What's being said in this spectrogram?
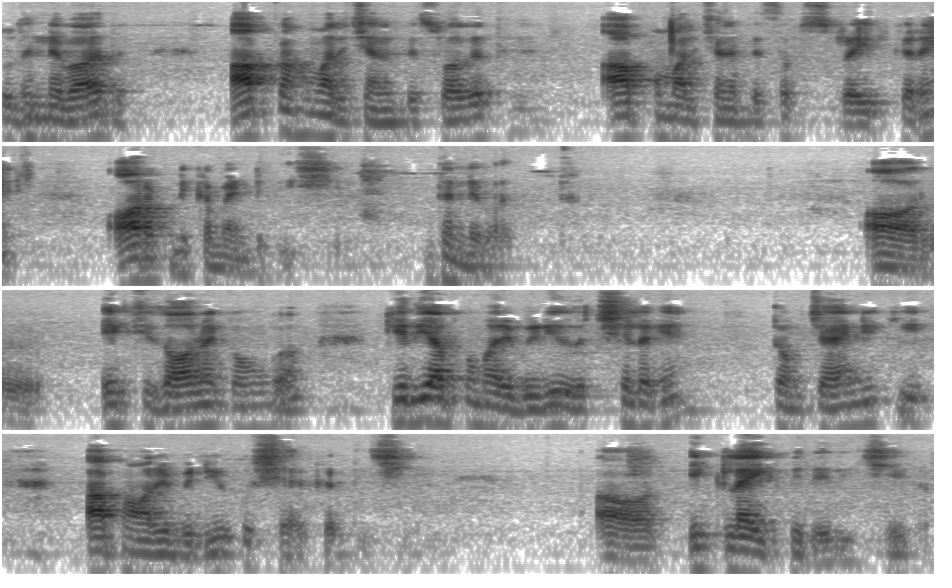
तो धन्यवाद। आपका हमारे चैनल पर स्वागत है। आप हमारे चैनल पर सब्सक्राइब करें और अपने कमेंट दीजिए। धन्यवाद। और एक चीज़ और मैं कहूँगा कि यदि आपको हमारे वीडियोज़ अच्छे लगें तो हम चाहेंगे कि आप हमारे वीडियो को शेयर कर दीजिए। और एक लाइक भी दे दीजिएगा।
